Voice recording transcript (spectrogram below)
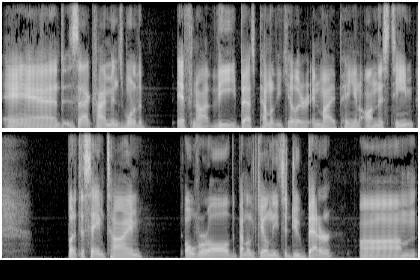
and Zach Hyman's one of the if not the best penalty killer, in my opinion, on this team. But at the same time, overall, the penalty kill needs to do better. Um,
